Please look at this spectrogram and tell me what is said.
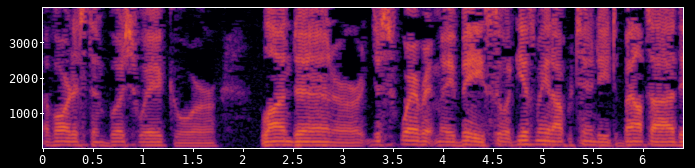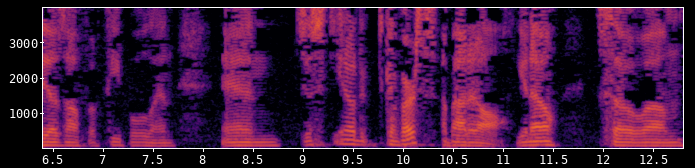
of artists in Bushwick or London or just wherever it may be. So it gives me an opportunity to bounce ideas off of people and and just you know to converse about it all. You know, so um,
